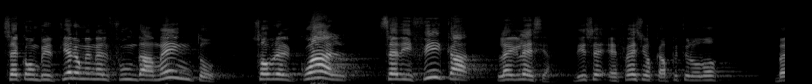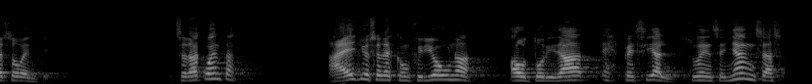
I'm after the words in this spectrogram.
se convirtieron en el fundamento sobre el cual se edifica la iglesia. Dice Efesios capítulo 2, verso 20. ¿Se da cuenta? A ellos se les confirió una autoridad especial. Sus enseñanzas,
